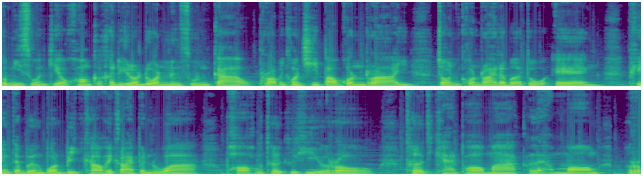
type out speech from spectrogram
ก็มีส่วนเกี่ยวข้องกับคดีรถด่วน 109 เพราะเป็นคนชี้เป้าคนร้าย จนคนร้ายระเบิดตัวเอง เพียงแต่เบื้องบนบิดข่าวให้กลายเป็นว่า พ่อของเธอคือฮีโร่ เธอที่แค้นพ่อมากและมองร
